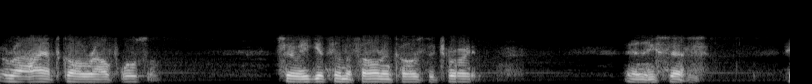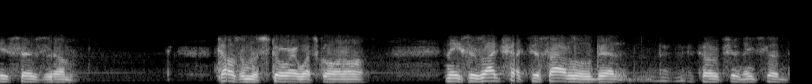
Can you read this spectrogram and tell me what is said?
I have to call Ralph Wilson. So he gets on the phone and calls Detroit, and he says, he says, um, tells him the story, what's going on. And he says, I checked this out a little bit, coach, and he said,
